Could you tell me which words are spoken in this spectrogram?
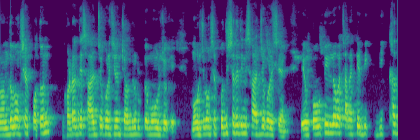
নন্দবংশের পতন ঘটাতে সাহায্য করেছিলেন চন্দ্রগুপ্ত মৌর্যকে। মৌর্য বংশের প্রতিষ্ঠাতে তিনি সাহায্য করেছিলেন এবং কৌটিল্য বা চাণক্যের বিখ্যাত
